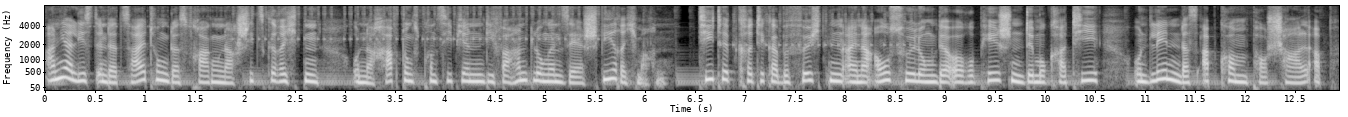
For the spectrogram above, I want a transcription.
Anja liest in der Zeitung, dass Fragen nach Schiedsgerichten und nach Haftungsprinzipien die Verhandlungen sehr schwierig machen. TTIP-Kritiker befürchten eine Aushöhlung der europäischen Demokratie und lehnen das Abkommen pauschal ab.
